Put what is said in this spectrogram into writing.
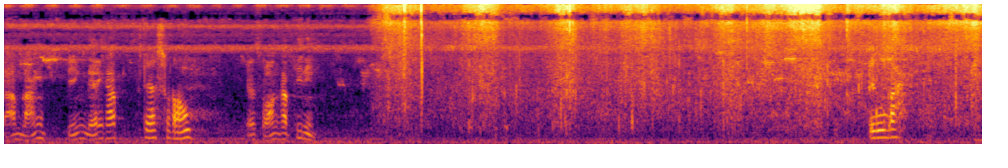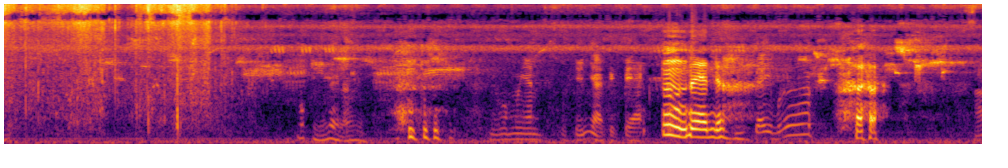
สามหลังเสียงเดยครับเหลือสองเดี๋ยวสองครับที่นี่ตึงปะนกหนีเลยหลังนี่นี่ว่าแมนเห็นใหญ่แปลกอืมแน่นอยู่ๆใจเบิดอ่า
